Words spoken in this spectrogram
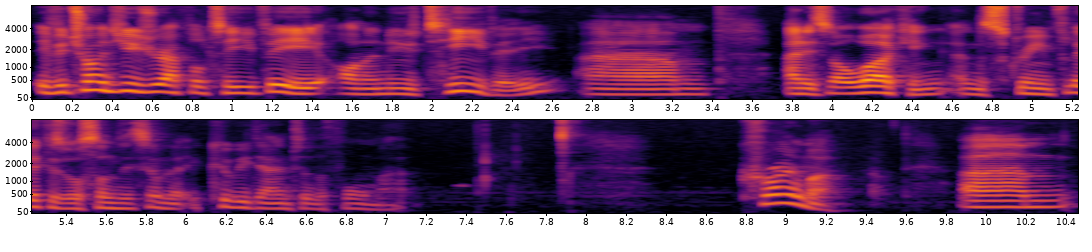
if you're trying to use your Apple TV on a new TV um, and it's not working and the screen flickers or something similar, it could be down to the format. Chroma. Um,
